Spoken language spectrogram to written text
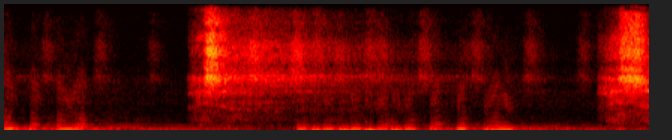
Listen. Listen.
